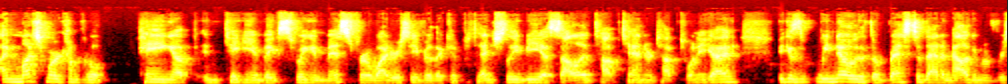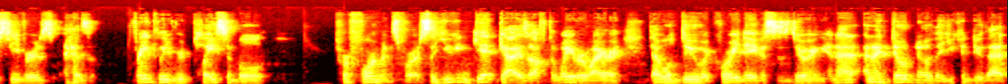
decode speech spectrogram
I'm much more comfortable paying up and taking a big swing and miss for a wide receiver that could potentially be a solid top 10 or top 20 guy because we know that the rest of that amalgam of receivers has frankly replaceable performance for us. Like you can get guys off the waiver wire that will do what Corey Davis is doing, and I and I don't know that you can do that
